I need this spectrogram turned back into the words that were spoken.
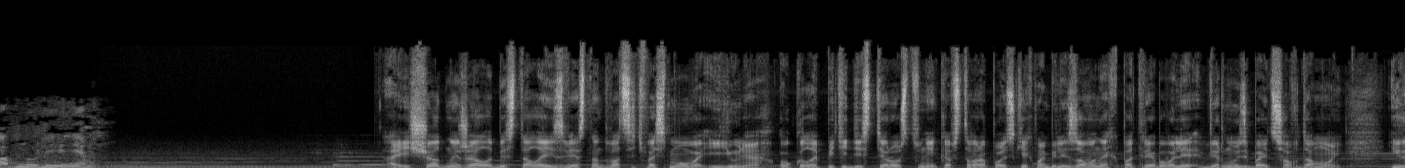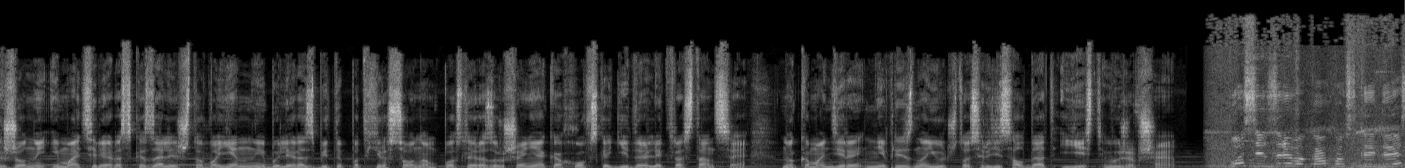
обнулением. О еще одной жалобе стало известно 28 июня. Около 50 родственников ставропольских мобилизованных потребовали вернуть бойцов домой. Их жены и матери рассказали, что военные были разбиты под Херсоном после разрушения Каховской гидроэлектростанции, но командиры не признают, что среди солдат есть выжившие. После взрыва Каховской ГЭС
